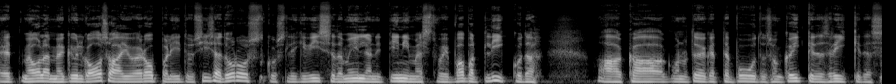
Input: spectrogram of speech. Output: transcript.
et me oleme küll ka osa ju Euroopa Liidu siseturust, kus ligi viissada miljonit inimest võib vabalt liikuda, aga kuna töökäte puudus on kõikides riikides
